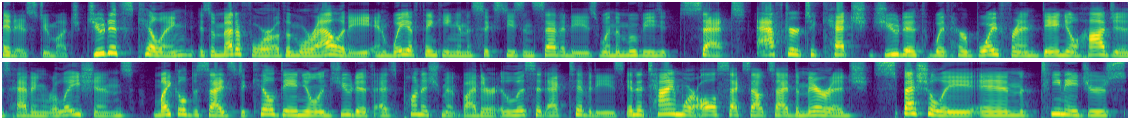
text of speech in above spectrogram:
It is too much. Judith's killing is a metaphor of the morality and way of thinking in the 60s and 70s when the movie set after to catch Judith with her boyfriend Daniel Hodges having relations, Michael decides to kill Daniel and Judith as punishment by their illicit activities in a time where all sex outside the marriage, especially in teenagers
